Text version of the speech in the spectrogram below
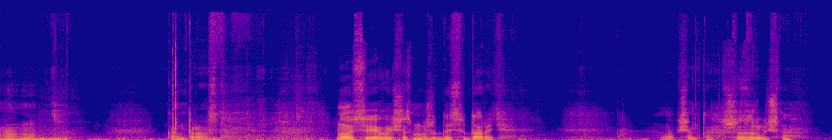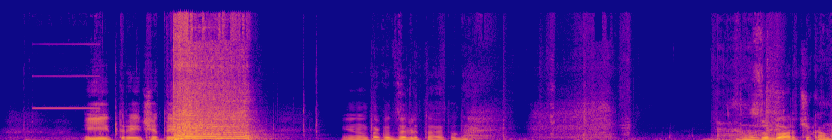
А, ну. Контраст. Ну ось я його зараз можу десь ударити. В общем-то, що зручно. І 3-4. І воно так от залітає туди. З ударчиком.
